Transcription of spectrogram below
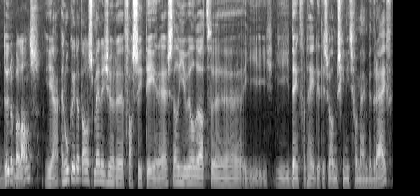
dunne balans. Ja, en hoe kun je dat als manager eh, faciliteren? Stel je wil dat, eh, je, je denkt van, hé, hey, dit is wel misschien iets voor mijn bedrijf.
